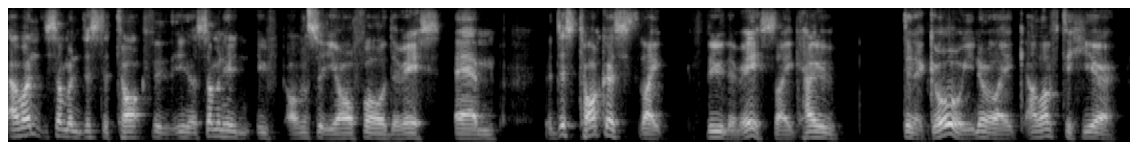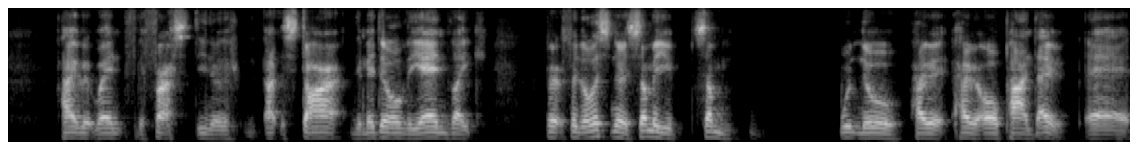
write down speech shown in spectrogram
I want someone just to talk through, you know, someone who, obviously you all followed the race. Um, just talk us like through the race, like how did it go? You know, like I love to hear how it went for the first, you know, at the start, the middle, the end. Like for for the listeners, some of you, some wouldn't know how it how it all panned out. Uh,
